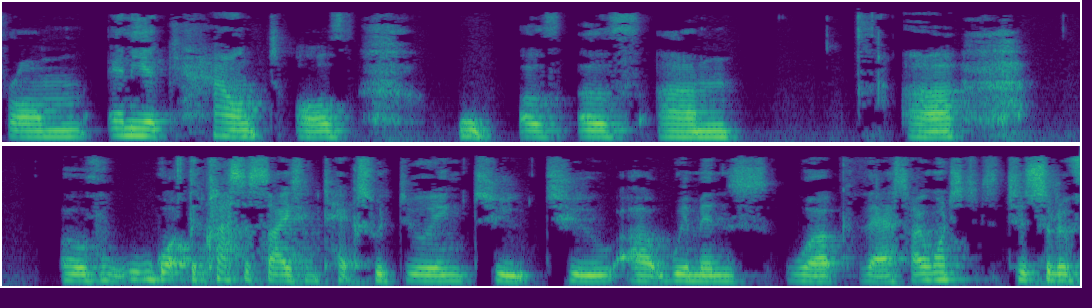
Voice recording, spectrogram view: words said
from any account of of of um, uh, of what the classicizing texts were doing to to uh, women's work there. So I wanted to, to sort of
